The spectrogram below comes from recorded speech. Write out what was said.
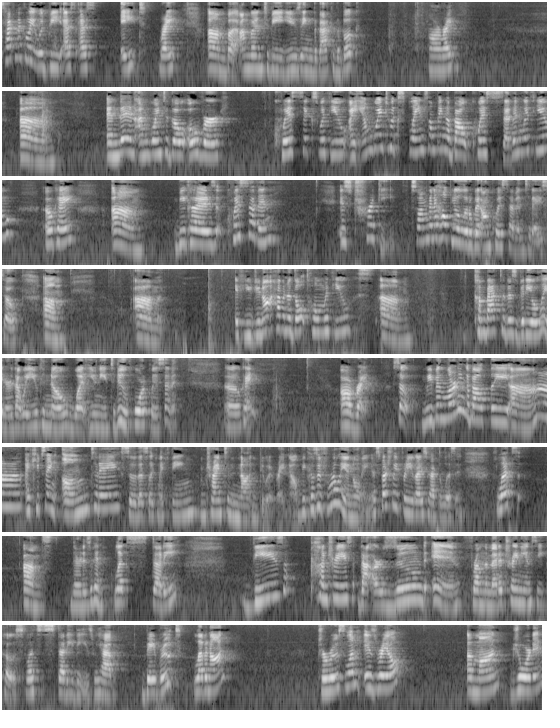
technically it would be SS8, right? Um, but I'm going to be using the back of the book. All right. Um, and then I'm going to go over quiz 6 with you. I am going to explain something about quiz 7 with you, okay? Um, because quiz 7 is tricky. So I'm going to help you a little bit on quiz 7 today. So, um, um, if you do not have an adult home with you, um, come back to this video later. That way you can know what you need to do for quiz 7. Okay? All right. So, we've been learning about the, uh, I keep saying um today, so that's like my thing. I'm trying to not do it right now because it's really annoying, especially for you guys who have to listen. Let's, um, there it is again. Let's study these countries that are zoomed in from the Mediterranean Sea coast. Let's study these. We have Beirut, Lebanon, Jerusalem, Israel, Amman, Jordan,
